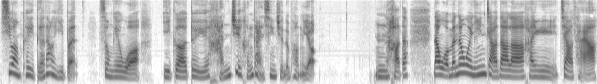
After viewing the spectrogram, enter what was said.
希望可以得到一本，送给我一个对于韩剧很感兴趣的朋友。嗯，好的，那我们呢为您找到了韩语教材啊，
